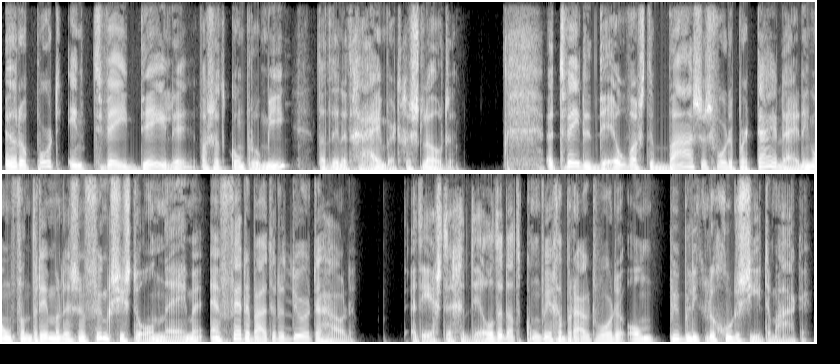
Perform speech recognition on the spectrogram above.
Een rapport in twee delen was het compromis dat in het geheim werd gesloten. Het tweede deel was de basis voor de partijleiding om Van Drimmelen zijn functies te ontnemen en verder buiten de deur te houden. Het eerste gedeelte dat kon weer gebruikt worden om publiekelijk goede sier te maken.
